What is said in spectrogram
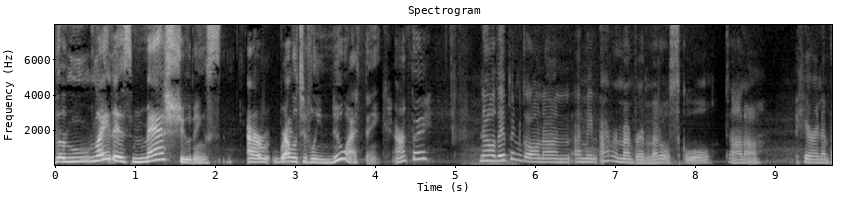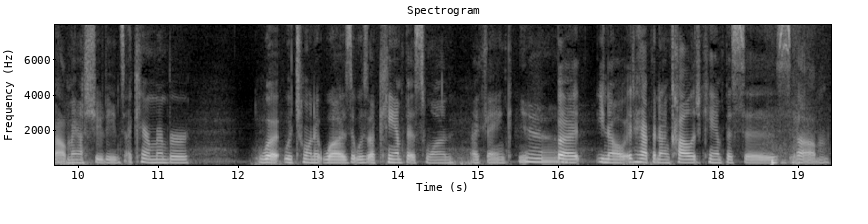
The latest mass shootings are relatively new, I think, aren't they? No, they've been going on. I mean, I remember in middle school, Donna, hearing about mass shootings. I can't remember what which one it was. It was a campus one, I think. Yeah. But you know, it happened on college campuses. Um,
